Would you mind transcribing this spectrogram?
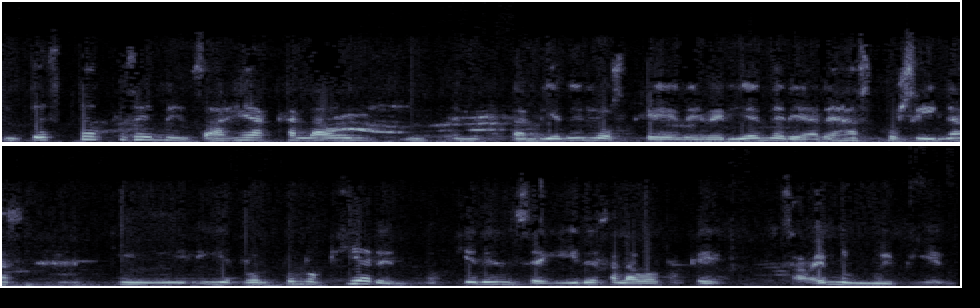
Entonces creo que ese mensaje ha calado también en los que deberían heredar esas cocinas y, de pronto no quieren, no quieren seguir esa labor porque sabemos muy bien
